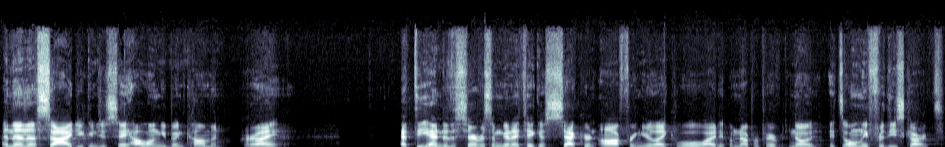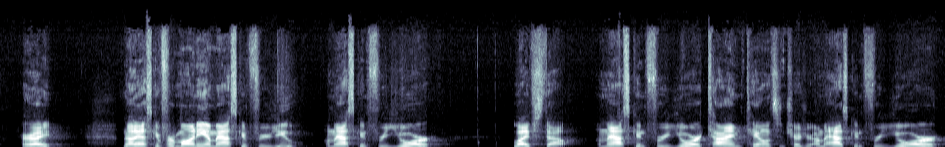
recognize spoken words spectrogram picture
And then aside, you can just say how long you've been coming, all right? At the end of the service, I'm going to take a second offering. You're like, whoa, I, am not prepared. No, it's only for these cards, all right? I'm not asking for money, I'm asking for you. I'm asking for your lifestyle. I'm asking for your time, talents, and treasure. I'm asking for your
